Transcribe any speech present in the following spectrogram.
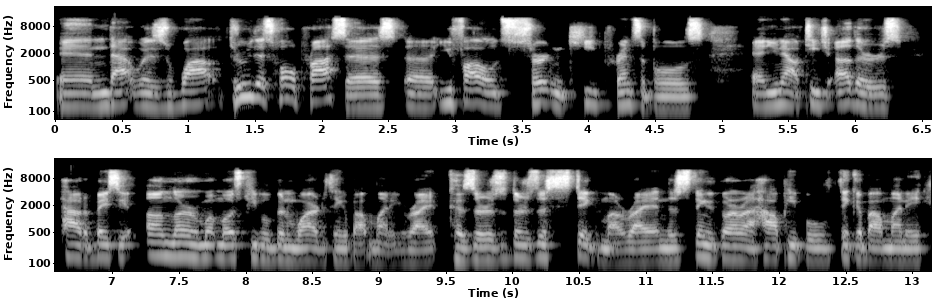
and that was while through this whole process, uh, you followed certain key principles, and you now teach others how to basically unlearn what most people have been wired to think about money, right? Because there's there's this stigma, right? And there's things going around how people think about money.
